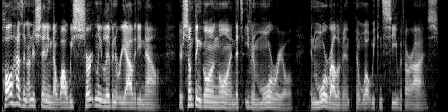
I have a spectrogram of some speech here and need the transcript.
Paul has an understanding that while we certainly live in reality now, there's something going on that's even more real and more relevant than what we can see with our eyes.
